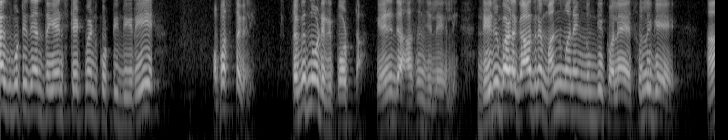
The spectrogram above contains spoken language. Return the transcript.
ಆಗಿಬಿಟ್ಟಿದೆ ಅಂತ ಏನು ಸ್ಟೇಟ್ಮೆಂಟ್ ಕೊಟ್ಟಿದ್ದೀರಿ? ವಾಪಸ್ ತಗೊಳ್ಳಿ. ತೆಗೆದು ನೋಡಿ ರಿಪೋರ್ಟ್ ಏನಿದೆ ಹಾಸನ ಜಿಲ್ಲೆಯಲ್ಲಿ? ದಿನ ಬೆಳಗಾದ್ರೆ ಮನ್ ಮನೆಗೆ ನುಗ್ಗಿ ಕೊಲೆ, ಸುಲಿಗೆ ಹಾ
